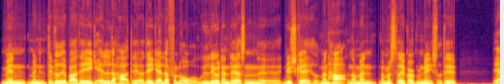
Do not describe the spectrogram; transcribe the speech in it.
Men, men det ved jeg bare, det er ikke alle, der har det, og det er ikke alle, der får lov at udleve den der sådan, øh, nysgerrighed, man har, når man, når man stadig går i gymnasiet. Det, ja,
